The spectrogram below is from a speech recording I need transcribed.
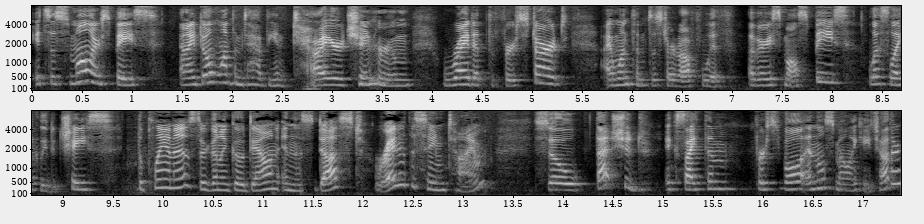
It's a smaller space and I don't want them to have the entire chin room right at the first start. I want them to start off with a very small space, less likely to chase. The plan is they're gonna go down in this dust right at the same time. So that should excite them, first of all, and they'll smell like each other,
